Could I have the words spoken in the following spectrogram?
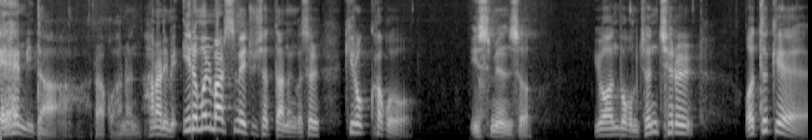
am이다 라고 하는 하나님의 이름을 말씀해 주셨다는 것을 기록하고 있으면서 요한복음 전체를 어떻게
